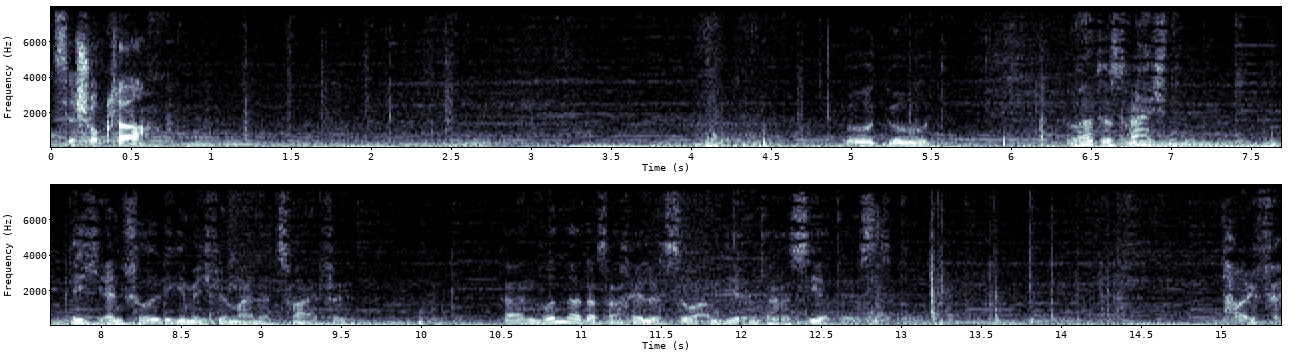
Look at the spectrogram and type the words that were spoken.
Ist ja schon klar. Gut, gut. Du hattest recht. Ich entschuldige mich für meine Zweifel. Kein Wunder, dass Achilles so an dir interessiert ist. Teufel.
